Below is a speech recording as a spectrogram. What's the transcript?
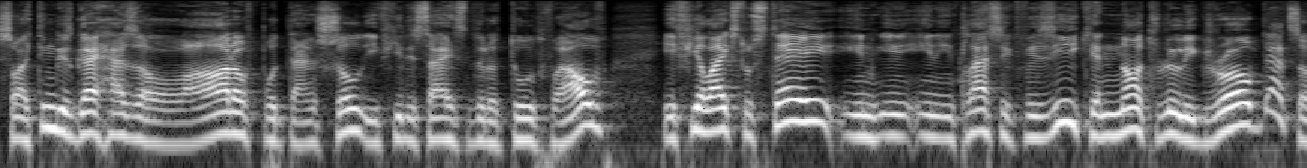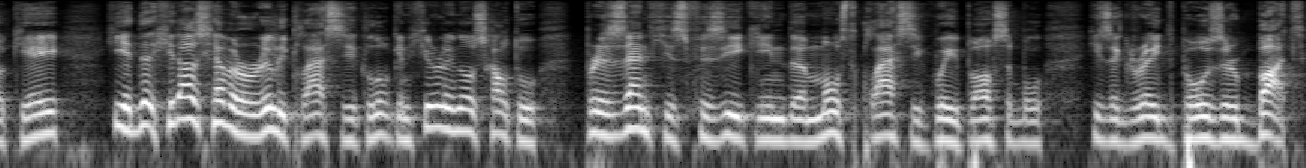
So I think this guy has a lot of potential if he decides to do the 212. If he likes to stay in, in, in classic physique and not really grow, that's okay. He, he does have a really classic look and he really knows how to present his physique in the most classic way possible. He's a great poser, but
